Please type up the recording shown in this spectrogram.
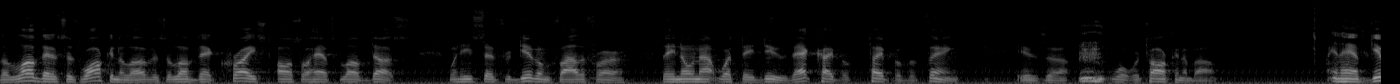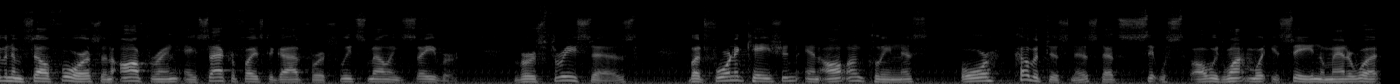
the love that it says walk in the love is the love that Christ also hath loved us. When he said, Forgive them, Father, for they know not what they do. That type of, type of a thing is uh, what we're talking about. And hath given himself for us an offering, a sacrifice to God for a sweet smelling savor. verse 3 says, But fornication and all uncleanness or covetousness, that's always wanting what you see, no matter what.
